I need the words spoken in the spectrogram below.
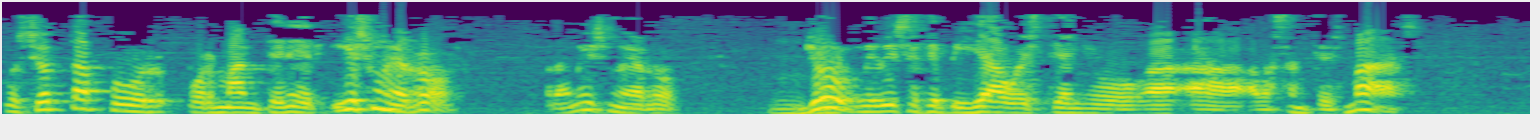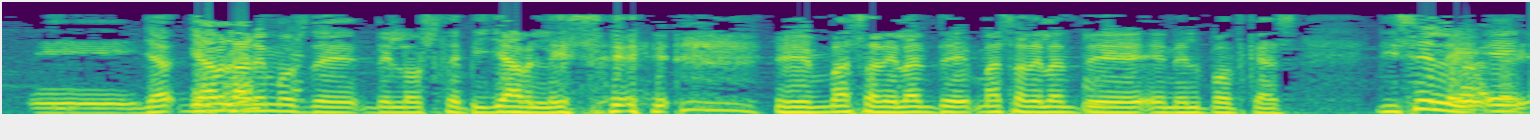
pues se opta por, por mantener. Y es un error, para mí es un error. Yo me hubiese cepillado este año a bastantes más. Eh, ya, hablaremos de, los cepillables eh, más adelante más adelante en el podcast. Gisele, eh,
